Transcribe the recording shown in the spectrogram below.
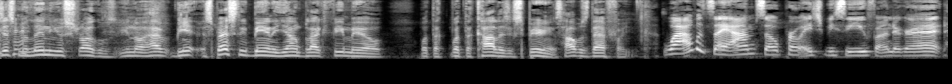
just millennial struggles. You know, have being especially being a young black female with the with the college experience. How was that for you? Well, I would say I'm so pro HBCU for undergrad.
